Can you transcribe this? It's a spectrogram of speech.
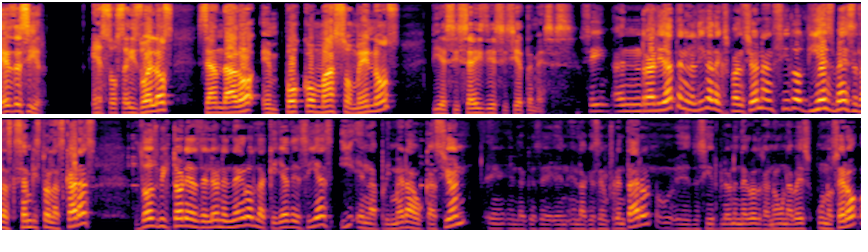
Es decir, esos seis duelos se han dado en poco más o menos 16, 17 meses. Sí, en realidad en la liga de expansión han sido 10 veces las que se han visto las caras, dos victorias de Leones Negros, la que ya decías, y en la primera ocasión en, la que se, en, la que se enfrentaron, es decir, Leones Negros ganó una vez 1-0,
